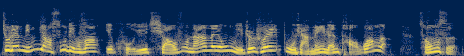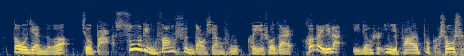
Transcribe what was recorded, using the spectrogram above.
就连名将苏定方也苦于巧妇难为无米之炊，部下没人跑光了。从此，窦建德就把苏定方顺道降服，可以说在河北一带已经是一发而不可收拾。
